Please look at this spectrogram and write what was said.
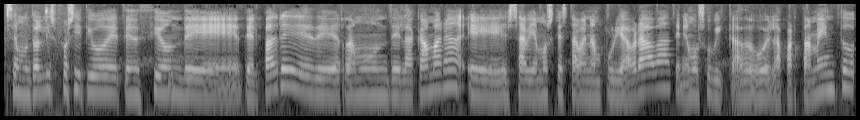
Se montó el dispositivo de detención de, del padre de Ramón de la Cámara. Eh, sabíamos que estaba en Ampuria Brava, teníamos ubicado el apartamento.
